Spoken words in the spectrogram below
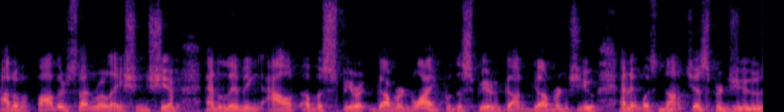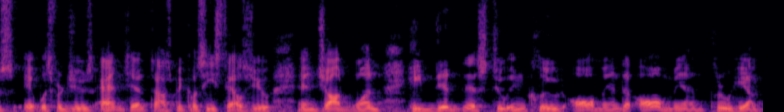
out of a father son relationship, and living out of a spirit governed life where the Spirit of God governs you. And it was not just for Jews, it was for Jews and Gentiles because he tells you in John 1, he did this to include all men, that all men through him,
